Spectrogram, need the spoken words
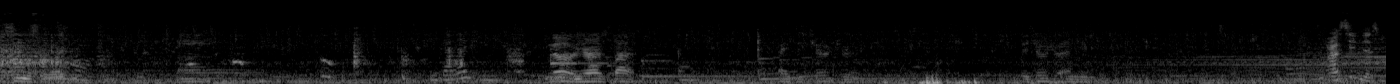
I've seen this already. No, yours back. I've seen this. before.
